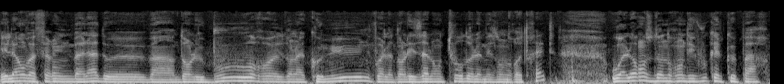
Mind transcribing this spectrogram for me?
et là on va faire une balade euh, ben, dans le bourg, dans la commune, voilà, dans les alentours de la maison de retraite ou alors on se donne rendez-vous quelque part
